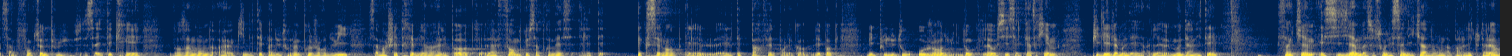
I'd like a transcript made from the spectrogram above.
ça ne fonctionne plus. Ça a été créé dans un monde qui n'était pas du tout le même qu'aujourd'hui. Ça marchait très bien à l'époque. La forme que ça prenait, elle était excellente, elle, était parfaite pour l'époque, mais plus du tout aujourd'hui. Donc là aussi, c'est le quatrième pilier de la modernité. Cinquième et sixième, bah, ce sont les syndicats dont on a parlé tout à l'heure,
